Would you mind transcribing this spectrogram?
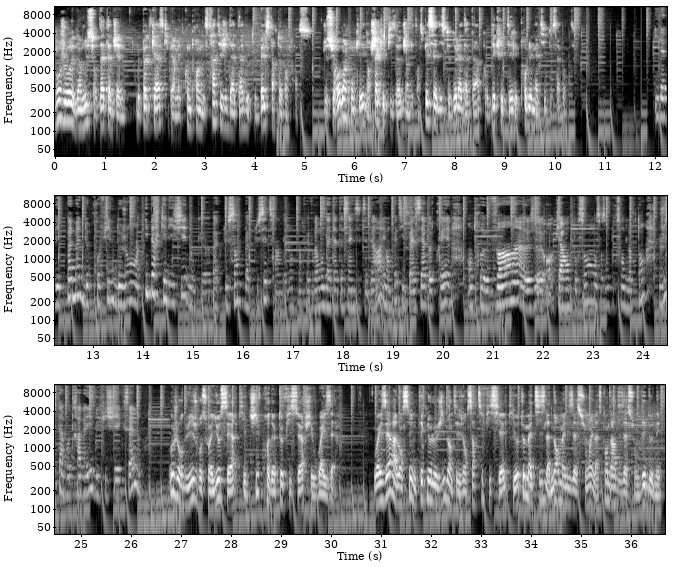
Bonjour et bienvenue sur DataGen, le podcast qui permet de comprendre les stratégies data des plus belles startups en France. Je suis Robin Conquet et dans chaque épisode, j'invite un spécialiste de la data pour décrypter les problématiques de sa boîte. Il avait pas mal de profils de gens hyper qualifiés, donc euh, bac plus 5, bac plus 7, enfin des gens qui ont fait vraiment de la data science, etc. Et en fait, ils passaient à peu près entre 20, 40%, 60% de leur temps juste à retravailler des fichiers Excel Aujourd'hui, je reçois Yosser qui est Chief Product Officer chez Wiser. Wiser a lancé une technologie d'intelligence artificielle qui automatise la normalisation et la standardisation des données,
